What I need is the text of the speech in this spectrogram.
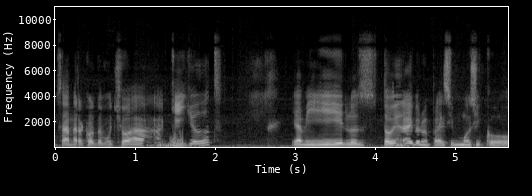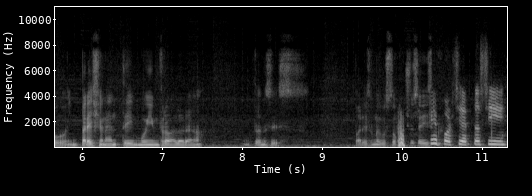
O sea, me recordó mucho a Keyodot, Y a mí los Toby Driver me parece un músico impresionante y muy infravalorado. Entonces, por eso me gustó mucho ese disco. Que por cierto, sí.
